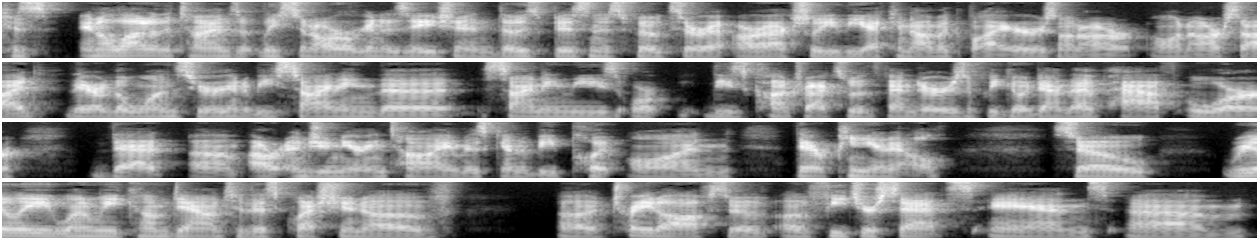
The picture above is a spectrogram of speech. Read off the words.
because in a lot of the times, at least in our organization, those business folks are are actually the economic buyers on our on our side. They're the ones who are going to be signing the signing these or these contracts with vendors if we go down that path, or that um, our engineering time is going to be put on their P and L. So really, when we come down to this question of uh, trade offs of, of feature sets and um,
